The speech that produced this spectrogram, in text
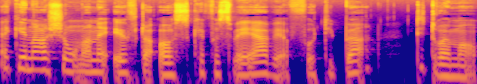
at generationerne efter os kan få sværere ved at få de børn, de drømmer om.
